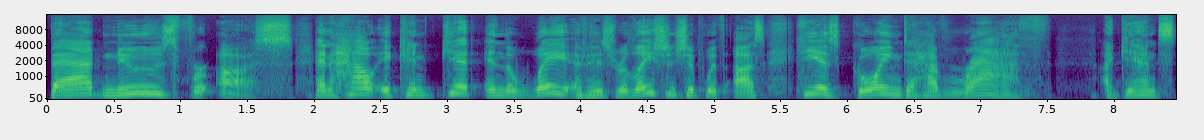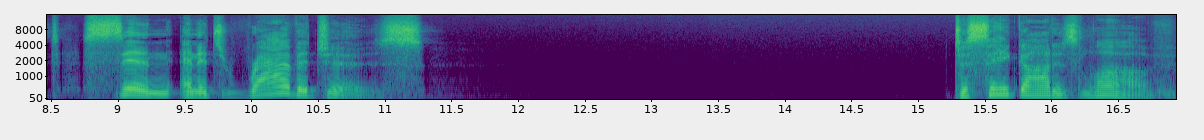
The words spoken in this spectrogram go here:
bad news for us and how it can get in the way of his relationship with us. He is going to have wrath against sin and its ravages. To say God is love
